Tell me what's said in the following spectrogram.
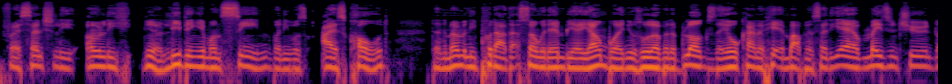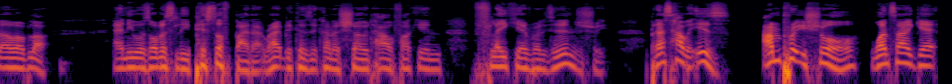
for essentially only you know leaving him on seen when he was ice cold then the moment he put out that song with NBA YoungBoy and he was all over the blogs, they all kind of hit him up and said, "Yeah, amazing tune, blah blah blah." And he was obviously pissed off by that, right? Because it kind of showed how fucking flaky everybody's in the industry. But that's how it is. I'm pretty sure once I get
